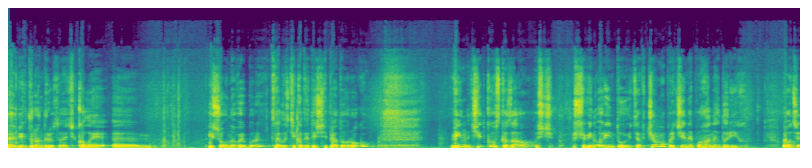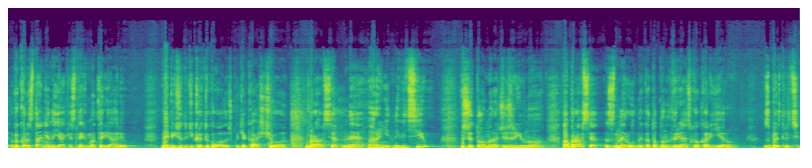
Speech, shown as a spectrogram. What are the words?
е, Віктор Андрюсович, коли. Ішов на вибори, це листівка 2005 року. Він чітко сказав, що- він орієнтується, в чому причини поганих доріг. Отже, використання неякісних матеріалів. Найбільше тоді критикували Шкутяка, що брався не гранітний відсів з Житомира чи з Рівного, а брався з нерудника, тобто надвірнянського кар'єру, з Бистриці.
